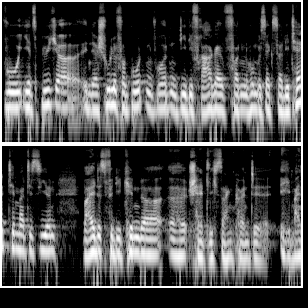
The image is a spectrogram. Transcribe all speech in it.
wo jetzt Bücher in der Schule verboten wurden, die die Frage von Homosexualität thematisieren, weil das für die Kinder äh, schädlich sein könnte. Ich meine,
